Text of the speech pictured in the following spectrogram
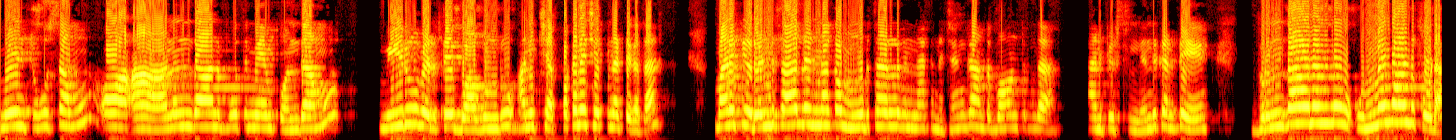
మేము చూసాము ఆ- ఆ ఆనందానుభూతి మేము పొందాము మీరు వెళ్తే బాగుండు అని చెప్పకనే చెప్పినట్టు కదా. మనకి రెండు సార్లు విన్నాక మూడు సార్లు విన్నాక నిజంగా అంత బాగుంటుందా అనిపిస్తుంది. ఎందుకంటే బృందావనంలో ఉన్నవాళ్ళు కూడా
